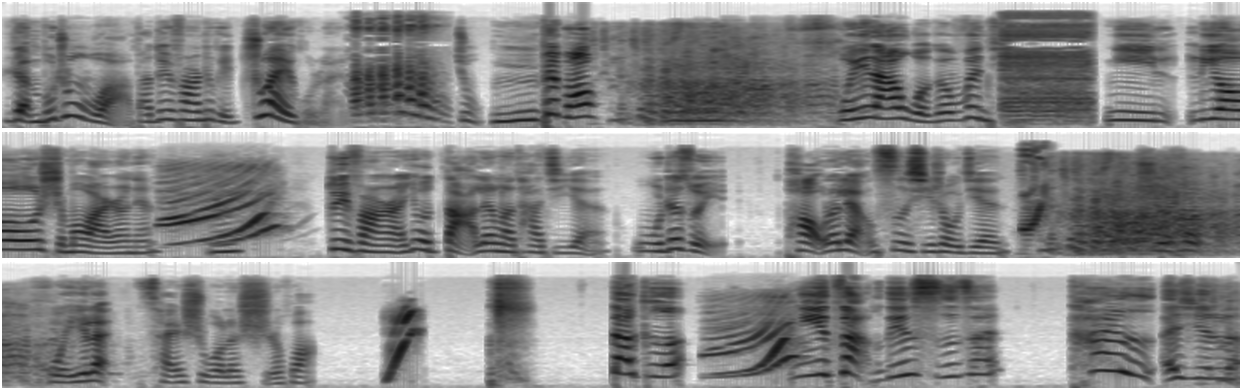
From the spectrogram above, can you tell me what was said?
忍不住啊，把对方就给拽过来了，就嗯别跑，你回答我个问题，你撩什么玩意儿呢？嗯，对方啊又打量了他几眼，捂着嘴跑了两次洗手间，之后回来才说了实话，大哥，你长得实在。太恶心了！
